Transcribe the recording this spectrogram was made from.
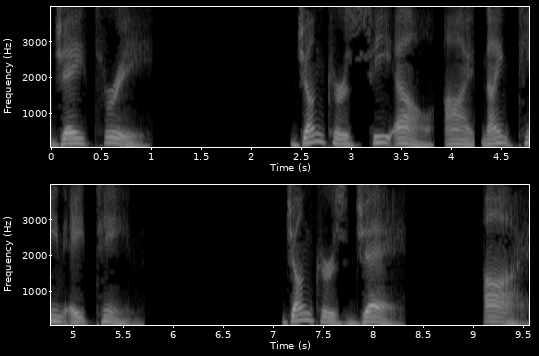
J3 Junkers CL, I 1918 Junkers J. I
